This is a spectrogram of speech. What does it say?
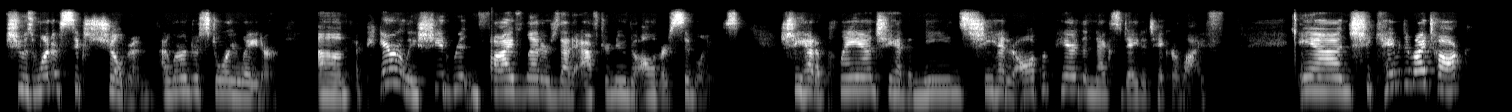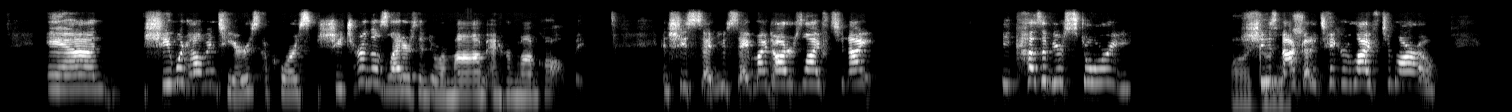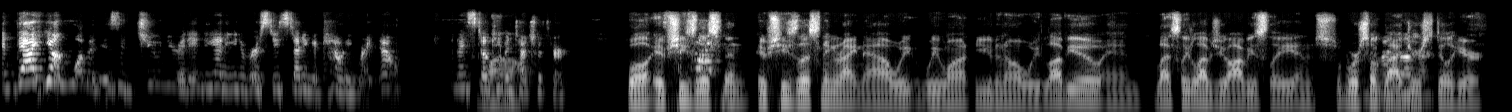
she was one of six children. I learned her story later. Um, apparently, she had written five letters that afternoon to all of her siblings. She had a plan, she had the means, she had it all prepared the next day to take her life. And she came to my talk and she went home in tears. Of course, she turned those letters into her mom, and her mom called me. And she said, You saved my daughter's life tonight because of your story. My She's goodness. not going to take her life tomorrow. And that young woman is a junior at Indiana University studying accounting right now. And I still wow. keep in touch with her. Well, if she's listening, if she's listening right now, we we want you to know we love you and Leslie loves you obviously and we're so glad you're her. still here.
